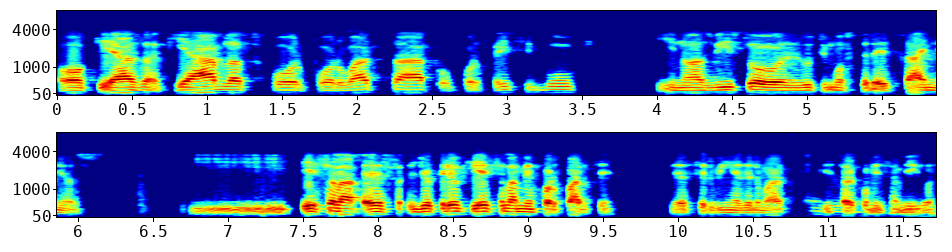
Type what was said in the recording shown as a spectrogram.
o que, que hablas por, por WhatsApp o por Facebook y no has visto en los últimos tres años. Y esa es, yo creo que esa es la mejor parte de hacer Viña del Mar, y estar con mis amigos.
